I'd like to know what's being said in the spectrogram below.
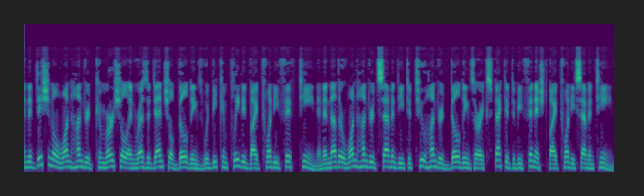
An additional 100 commercial and residential buildings would be completed by 2015 and another 170 to 200 buildings are expected to be finished by 2017.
